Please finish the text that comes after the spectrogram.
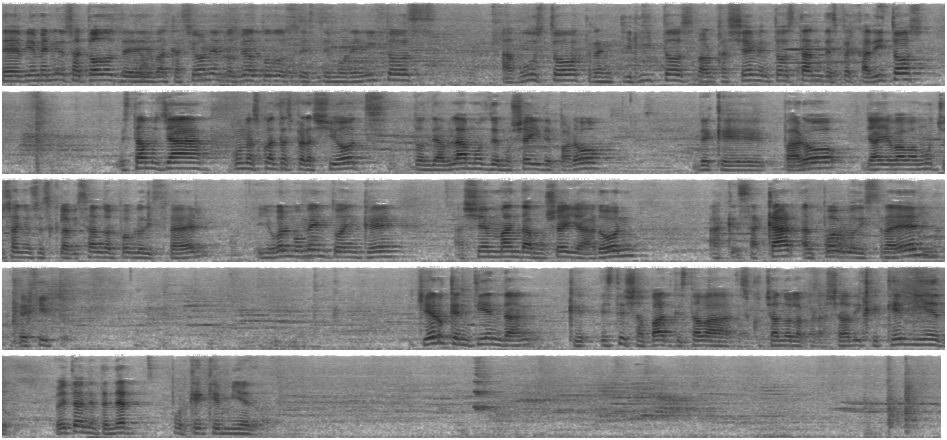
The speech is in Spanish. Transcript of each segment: Eh, bienvenidos a todos de vacaciones. Los veo todos este, morenitos, a gusto, tranquilitos. Baruch Hashem, todos están despejaditos. Estamos ya unas cuantas perashiot donde hablamos de Moshe y de Paró, de que Paró ya llevaba muchos años esclavizando al pueblo de Israel y llegó el momento en que Hashem manda a Moshe y a Aarón a sacar al pueblo de Israel de Egipto. Quiero que entiendan que este Shabbat que estaba escuchando la parasha, dije, qué miedo. Ahorita van a entender por qué, qué miedo.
